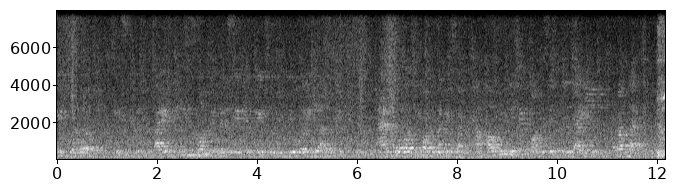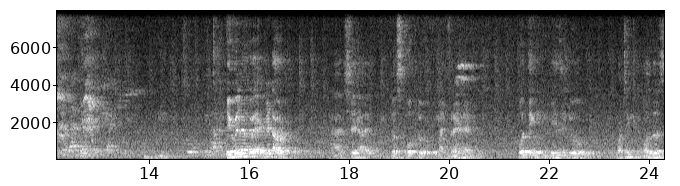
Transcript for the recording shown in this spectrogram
made further, is society is one thing, let us say it takes a YouTube or any other thing, and uh, watching pornographic stuff. Now, how do you initiate a conversation with the child around that? So that's really actually. So we have to. You will have to act it out. I say I just spoke to my friend and poor thing, he is into watching all those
